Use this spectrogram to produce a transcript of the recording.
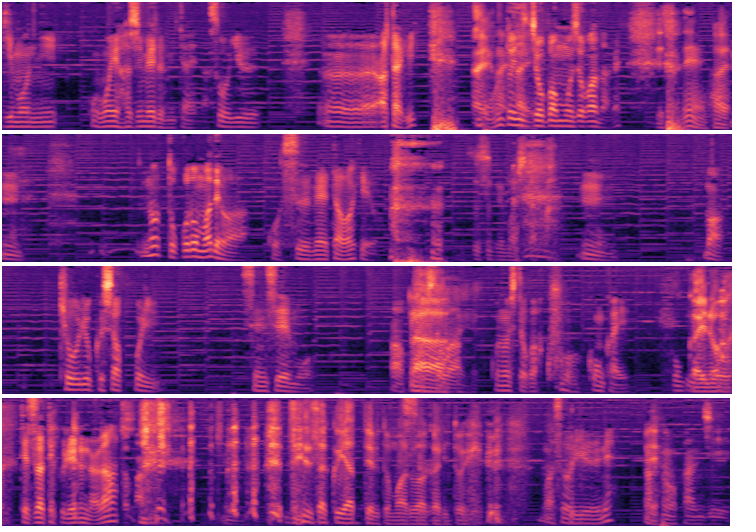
疑問に思い始めるみたいな、そういう、うあたり、はいはいはい、本当に序盤も序盤だね。ですね。はい。うん。のところまでは、こう、進めたわけよ。進めましたか。うん。まあ、協力者っぽい先生も、あ、この人が、この人が、こう、今回、今回の、手伝ってくれるんだな、とか。前作やってると丸分かりという。まあそういうね、あの感じ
